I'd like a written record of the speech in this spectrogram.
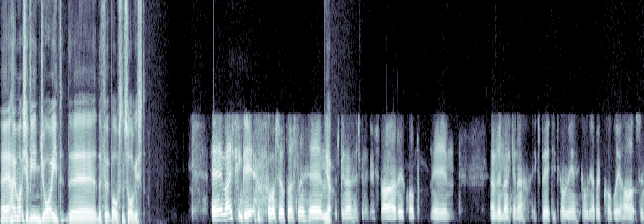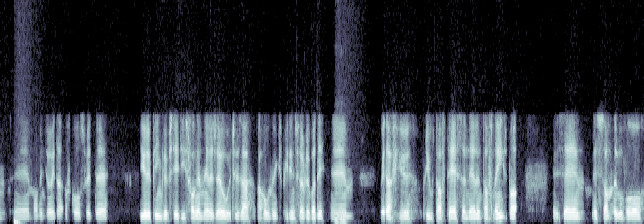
Uh, how much have you enjoyed the the football since August? Um, it's been great for myself personally. Um, yep. It's been a it's been a good start at the club. Um, everything I kind of expected coming to, coming to a big club like Hearts, and um, I've enjoyed it. Of course, with the European group stages flung in there as well, which was a, a whole new experience for everybody. Mm-hmm. Um, we had a few real tough tests in there and tough nights, but it's um, it's something that we've all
